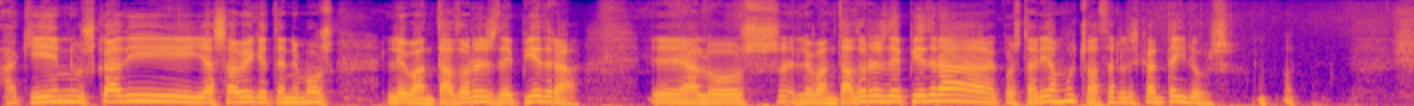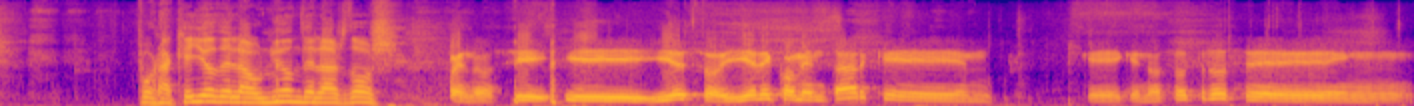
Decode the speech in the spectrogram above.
Aquí en Euskadi ya sabe que tenemos levantadores de piedra. Eh, a los levantadores de piedra costaría mucho hacerles canteiros. Por aquello de la unión de las dos. Bueno, sí, y, eso, y he de comentar que, que, nosotros eh,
